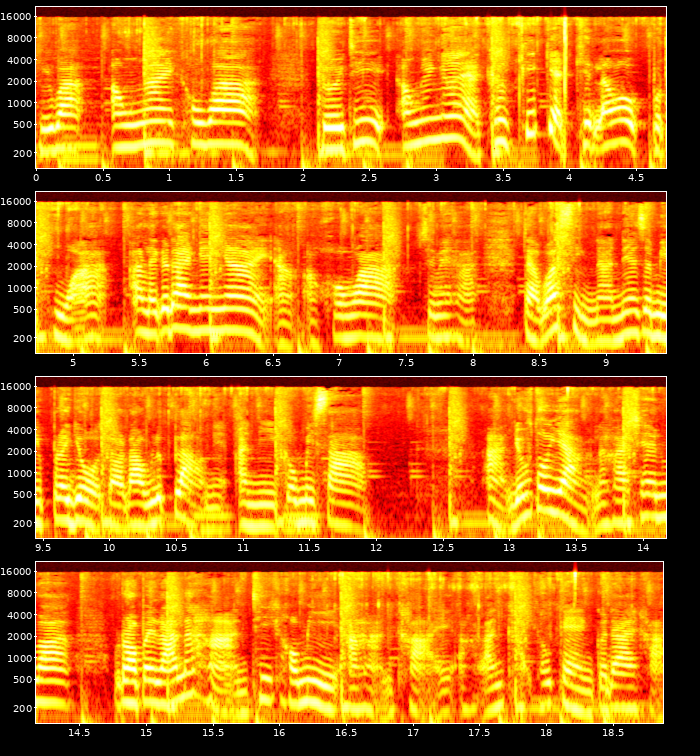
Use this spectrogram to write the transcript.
ที่ว่าเอาง่ายเขาว่า โดยที่เอาง่ายๆคือขี้เกียจคิดแล้วปวดหัวอะไรก็ได้ง่าย ๆอะเอาเขาว่าใช่ไหมคะแต่ว่าสิ่งนั้นเนี่ยจะมีประโยชน์ต่อเราหรือเปล่าเนี่ยอันนี้ก็ไม่ทราบอะยกตัวอย่างนะคะ เช่นว่าเราไปร้านอาหารที่เขามีอาหารขายร้านขายข้าวแกงก็ได้ค่ะ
